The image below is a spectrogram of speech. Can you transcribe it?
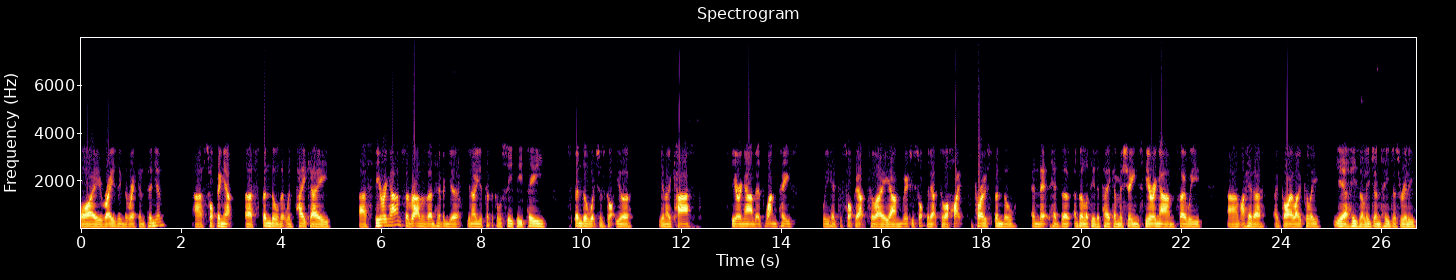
by raising the rack and pinion, uh, swapping out a spindle that would take a, a, steering arm. So rather than having your you know your typical CPP spindle, which has got your you know cast steering arm as one piece, we had to swap out to a um, we actually swapped it out to a Heidts Pro spindle, and that had the ability to take a machine steering arm. So we um, I had a, a guy locally, yeah, he's a legend. He just really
